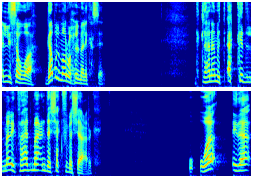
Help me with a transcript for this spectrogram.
اللي سواه قبل ما أروح للملك حسين. قلت له أنا متأكد الملك فهد ما عنده شك في مشاعرك. وإذا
